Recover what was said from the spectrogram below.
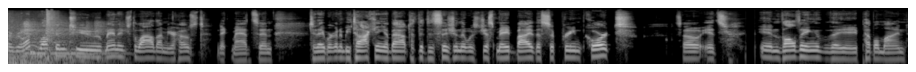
everyone. Welcome to Manage the Wild. I'm your host, Nick Madsen. Today we're going to be talking about the decision that was just made by the Supreme Court. So it's involving the Pebble Mine,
